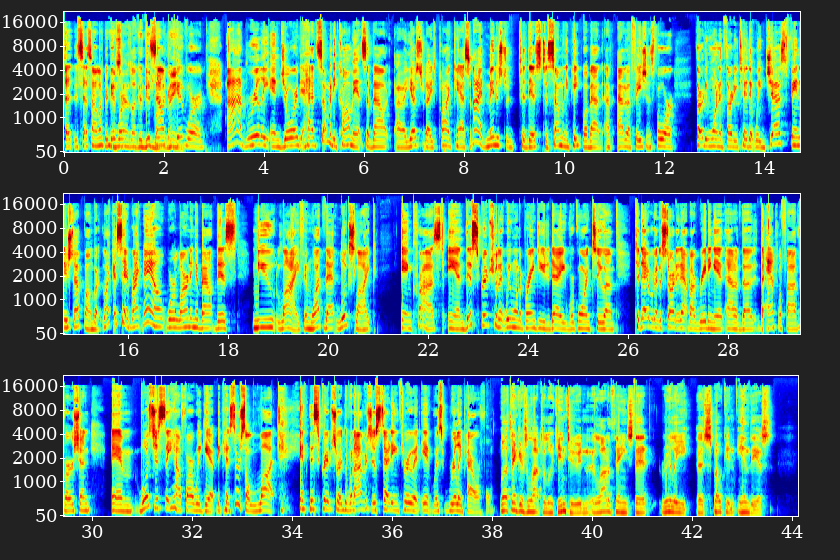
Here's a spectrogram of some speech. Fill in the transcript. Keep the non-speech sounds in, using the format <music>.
Does that, does that sound like a good It word? sounds like a good Sound word like to a good word. I really enjoyed. Had so many comments about uh, yesterday's podcast, and I have ministered to this to so many people about uh, out of Ephesians four. 31 and 32 that we just finished up on. But like I said, right now we're learning about this new life and what that looks like in Christ. And this scripture that we want to bring to you today, we're going to um, today we're going to start it out by reading it out of the the amplified version. And we'll just see how far we get because there's a lot <laughs> in the scripture. When I was just studying through it, it was really powerful. Well, I think there's a lot to look into and a lot of things that really uh, spoken in this.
